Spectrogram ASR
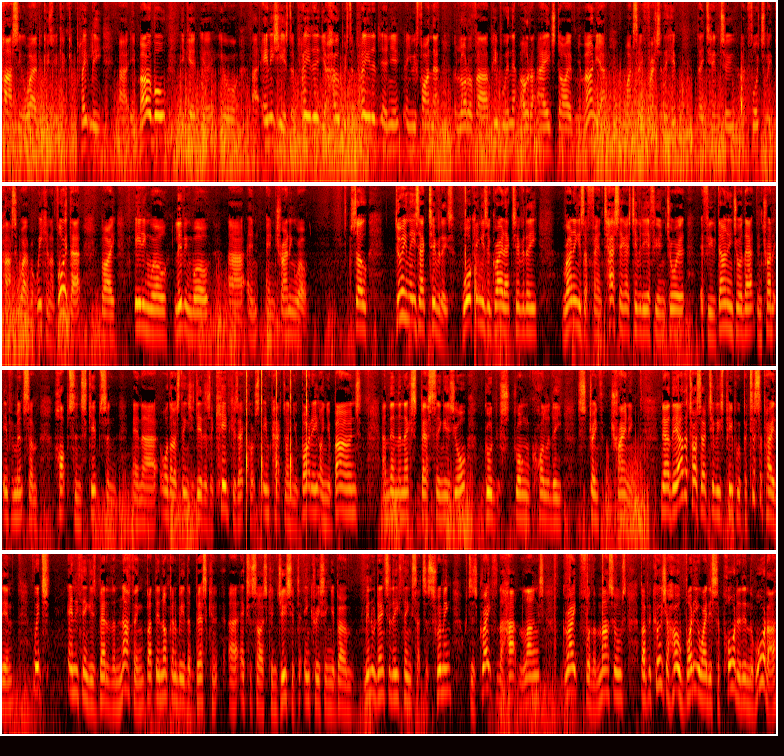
passing away because you become completely uh, immobile, you get your, your uh, energy is depleted, your hope is depleted, and you, and you find that a lot of uh, people in that older age die of pneumonia once they fracture the hip, they tend to unfortunately pass away. But we can avoid that by eating well, living well, uh, and, and training well. So, doing these activities, walking is a great activity. Running is a fantastic activity if you enjoy it. If you don't enjoy that, then try to implement some hops and skips and, and uh, all those things you did as a kid because that puts impact on your body, on your bones. And then the next best thing is your good, strong quality strength training. Now, the other types of activities people participate in, which anything is better than nothing, but they're not going to be the best con- uh, exercise conducive to increasing your bone mineral density. Things such as swimming, which is great for the heart and lungs, great for the muscles, but because your whole body weight is supported in the water,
